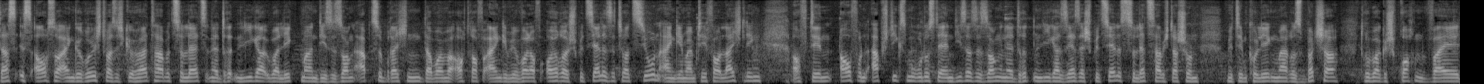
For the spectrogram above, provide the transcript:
Das ist auch so ein Gerücht, was ich gehört habe zuletzt. In der dritten Liga überlegt man, die Saison abzubrechen. Da wollen wir auch drauf eingehen. Wir wollen auf eure spezielle Situation eingehen beim TV Leichtlingen auf den Auf- und Abstiegsmodus, der in dieser Saison in der dritten Liga sehr, sehr speziell ist. Zuletzt habe ich da schon mit dem Kollegen Marius Böttcher drüber gesprochen, weil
